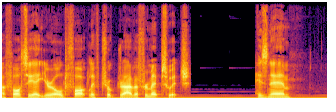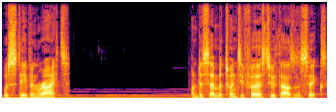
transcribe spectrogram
a 48 year old forklift truck driver from Ipswich. His name was Stephen Wright. On December 21, 2006,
